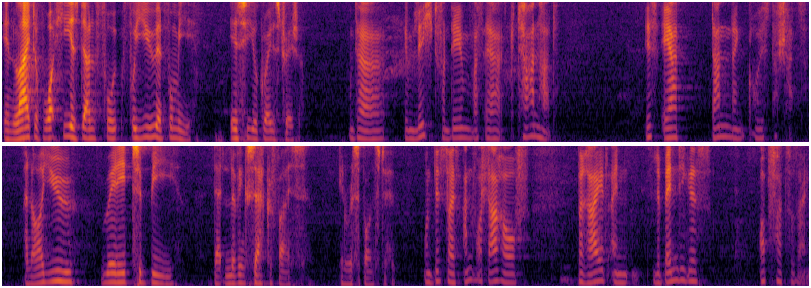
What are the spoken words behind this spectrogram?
In light of what he has done for, for you and for me, is he your greatest treasure? Unter im Licht von dem, was er getan hat, ist er dann dein größter Schatz? And are you ready to be that living sacrifice in response to him? Und bist du als Antwort darauf bereit, ein lebendiges Opfer zu sein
